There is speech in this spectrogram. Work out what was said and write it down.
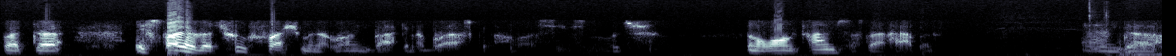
but uh, they started a true freshman at running back in Nebraska last season, which been a long time since that happened. And uh,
